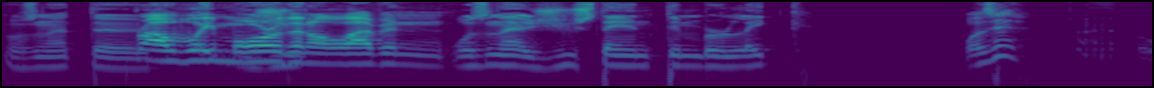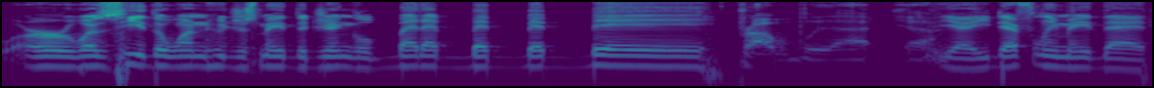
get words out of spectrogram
Wasn't that the? Probably more than eleven. Wasn't that Justin Timberlake? Was it? Or was he the one who just made the jingle? Probably that. Yeah. Yeah, he definitely made that.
